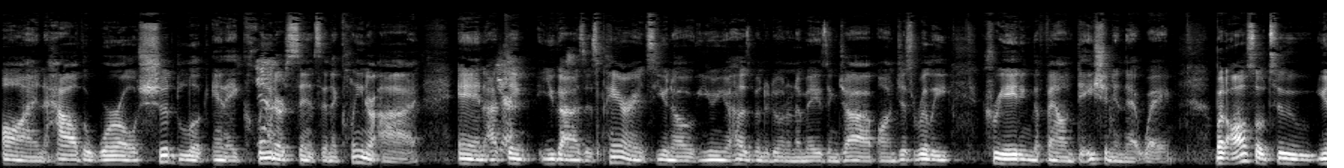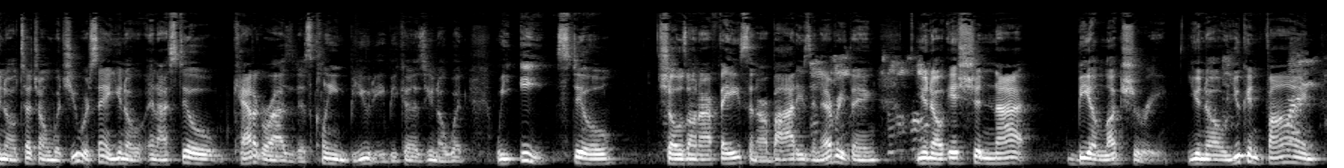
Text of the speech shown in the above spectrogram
on how the world should look in a cleaner Yeah. sense, in a cleaner eye. And I Yeah. think you guys, as parents, you know, you and your husband are doing an amazing job on just really creating the foundation in that way. But also to, you know, touch on what you were saying, you know, and I still categorize it as clean beauty because, you know, what we eat still shows on our face and our bodies and mm-hmm. everything. You mm-hmm. know, it should not be a luxury. You know, you can find Right.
